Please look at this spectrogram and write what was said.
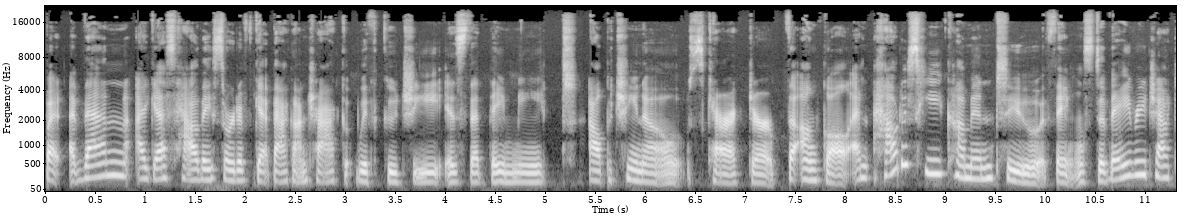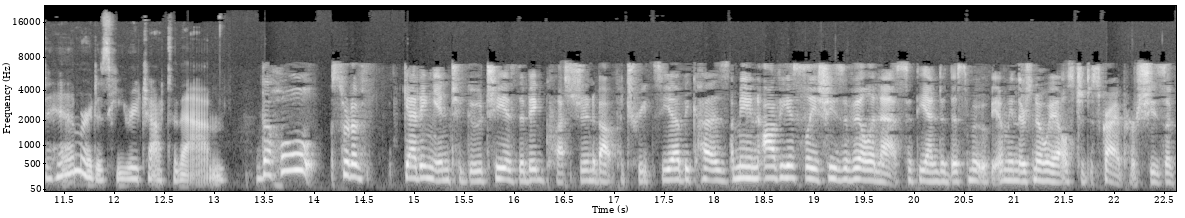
But then I guess how they sort of get back on track with Gucci is that they meet Al Pacino's character, the uncle. And how does he come into things? Do they reach out to him or does he reach out to them? The whole sort of getting into Gucci is the big question about Patrizia because, I mean, obviously she's a villainess at the end of this movie. I mean, there's no way else to describe her. She's a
